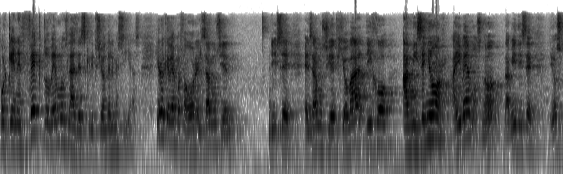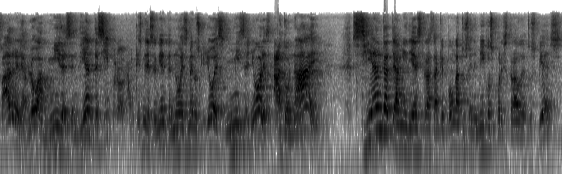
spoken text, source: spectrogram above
porque en efecto vemos la descripción del Mesías. Quiero que vean por favor el Salmo 100. Dice el Salmo 100, Jehová dijo a mi Señor. Ahí vemos, ¿no? David dice, Dios Padre le habló a mi descendiente, sí, pero aunque es mi descendiente, no es menos que yo, es mi Señor, es Adonai. Siéntate a mi diestra hasta que ponga a tus enemigos por estrado de tus pies.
